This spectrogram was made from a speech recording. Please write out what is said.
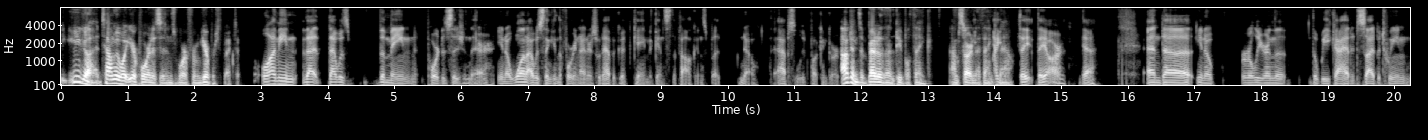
you go ahead. Tell me what your poor decisions were from your perspective. Well, I mean, that that was the main poor decision there. You know, one, I was thinking the 49ers would have a good game against the Falcons, but no, absolute fucking garbage. Falcons are better than people think I'm starting to think I, now They they are, yeah. And uh, you know, earlier in the the week, I had to decide between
